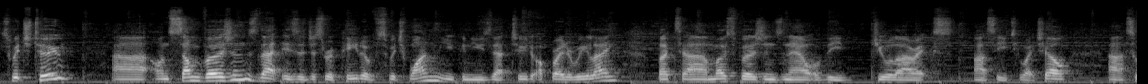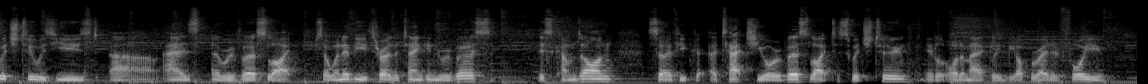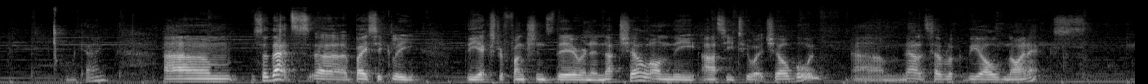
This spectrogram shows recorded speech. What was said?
Switch 2, uh, on some versions that is a just a repeat of switch 1, you can use that too to operate a relay, but uh, most versions now of the Dual RX RC2HL, uh, switch 2 is used uh, as a reverse light. So whenever you throw the tank into reverse, this comes on, so if you attach your reverse light to switch 2, it'll automatically be operated for you. Okay, um, so that's uh, basically the extra functions there in a nutshell on the RC2HL board. Um, now let's have a look at the old 9X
